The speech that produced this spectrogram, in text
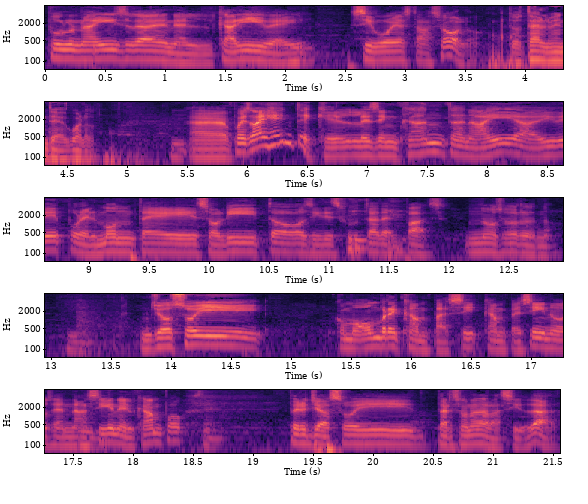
por una isla en el Caribe si voy a estar solo. Totalmente de acuerdo. Eh, pues hay gente que les encantan ahí a vivir por el monte solitos y disfrutar del paz. Nosotros no. Yo soy como hombre campesi- campesino, o sea, nací en el campo, pero ya soy persona de la ciudad.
